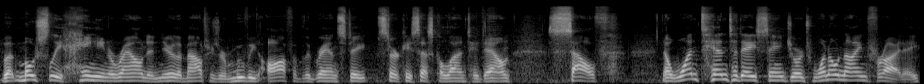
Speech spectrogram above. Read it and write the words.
but mostly hanging around and near the mountains or moving off of the Grand State Staircase Escalante down south. Now 110 today, St. George, 109 Friday.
